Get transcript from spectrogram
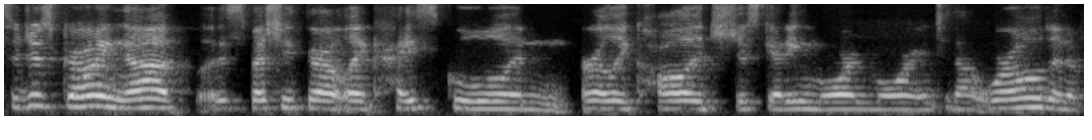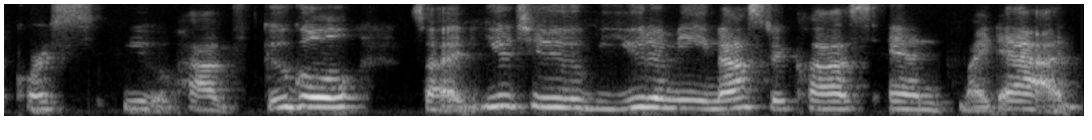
So just growing up especially throughout like high school and early college just getting more and more into that world. And of course you have google so i had youtube udemy masterclass and my dad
